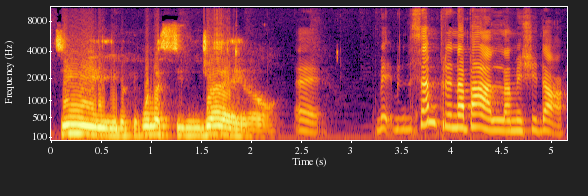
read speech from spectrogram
Sì, perché quello è Singero. Eh, Beh, sempre una palla mi ci dà.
